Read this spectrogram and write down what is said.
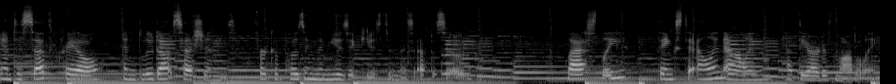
and to Seth Crail and Blue Dot Sessions for composing the music used in this episode. Lastly, thanks to Ellen Allen at The Art of Modeling.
